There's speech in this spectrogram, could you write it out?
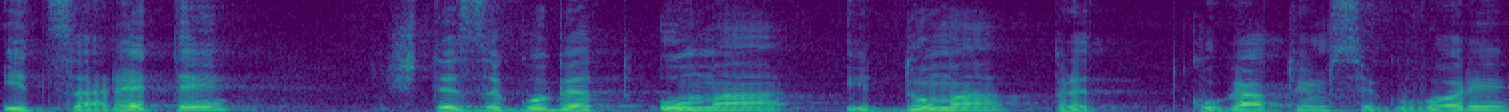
И царете ще загубят ума и дума, пред когато им се говори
